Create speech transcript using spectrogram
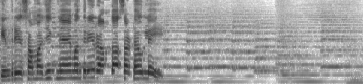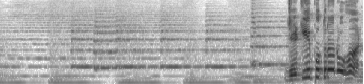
केंद्रीय सामाजिक न्याय मंत्री रामदास आठवले. जेटली पुत्र रोहन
